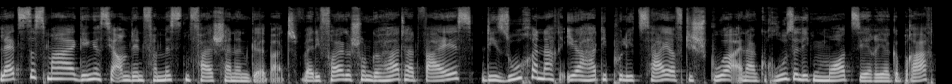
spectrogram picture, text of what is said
Letztes Mal ging es ja um den vermissten Fall Shannon Gilbert. Wer die Folge schon gehört hat, weiß, die Suche nach ihr hat die Polizei auf die Spur einer gruseligen Mordserie gebracht,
